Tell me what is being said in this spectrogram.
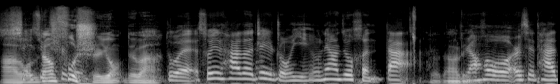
啊，我们当副食用，对吧？对，所以它的这种饮用量就很大，有道理。然后，而且他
